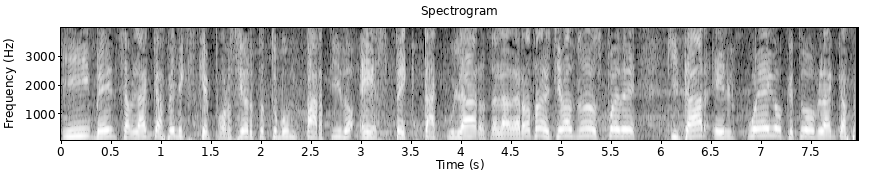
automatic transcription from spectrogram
y vence a Blanca Félix, que por cierto tuvo un partido espectacular. O sea, la derrota de Chivas no nos puede quitar el juego que tuvo Blanca Félix.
